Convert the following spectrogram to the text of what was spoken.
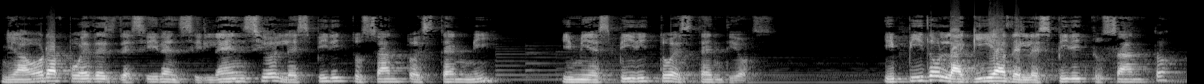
Y ahora puedes decir en silencio, el Espíritu Santo está en mí y mi espíritu está en Dios. Y pido la guía del Espíritu Santo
